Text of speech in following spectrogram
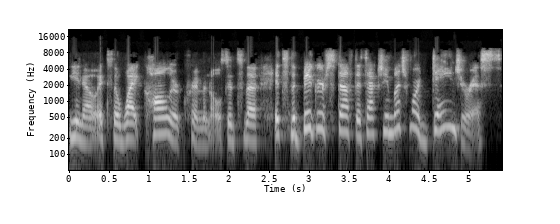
you know it's the white collar criminals it's the it's the bigger stuff that's actually much more dangerous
